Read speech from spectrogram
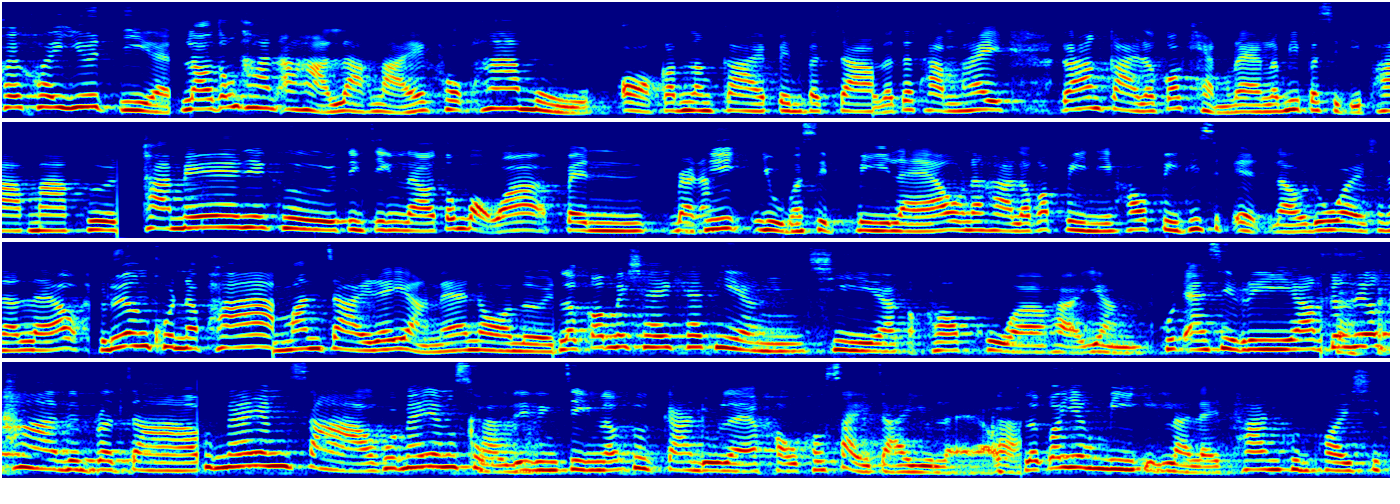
ค่อย ๆ ยืดเหยียด เราต้องทานอาหารหลากหลายให้ครบ 5 หมู่ ออกกำลังกายเป็นประจำแล้วจะทำให้ร่างกายแล้วก็แข็งแรงและมีประสิทธิภาพมากขึ้น ชาเม่นี่คือจริง ๆ แล้วต้องบอกว่าเป็นแบรนด์ที่อยู่มา 10 ปีแล้วนะคะ แล้วก็ปีนี้เข้าปีที่ 11 แล้วด้วย ฉะนั้นแล้วเรื่องคุณภาพมั่นใจได้อย่างแน่นอนเลย แล้วก็ไม่ใช่แค่เพียงเชียร์กับครอบครัวค่ะ อย่างคุณแอนซิเรียก็เลือกทานเป็นประจำคุณแม่ยังสาว คุณแม่ยังสวยค่ะจริง ๆ แล้วคือการดูแลเขาเขาใส่ใจอยู่แล้วค่ะแล้วก็ยังมีอีกหลาย ๆ ท่านคุณพลอยชิด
